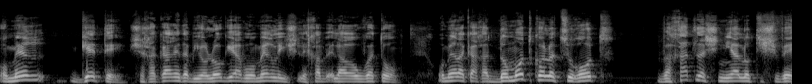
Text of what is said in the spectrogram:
אומר גתה, שחקר את הביולוגיה, והוא אומר לאהובתו, אומר לה ככה, דומות כל הצורות, ואחת לשנייה לא תשווה.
